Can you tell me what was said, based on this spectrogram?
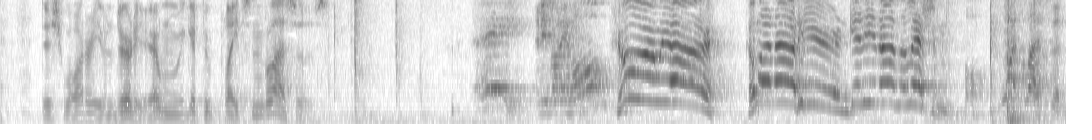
Dishwater even dirtier when we get to plates and glasses. Hey, anybody home? Sure we are. Come on out here and get in on the lesson. Oh, what lesson?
